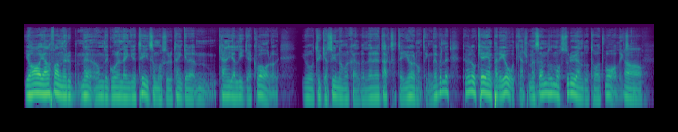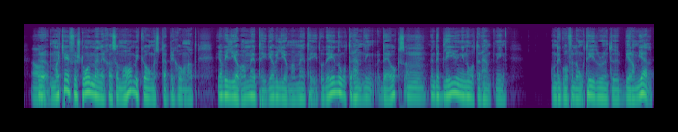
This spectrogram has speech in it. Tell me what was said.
Ja, i alla fall när du, när, om det går en längre tid så måste du tänka dig, mm, kan jag ligga kvar och, och tycka synd om mig själv? Eller är det dags att jag gör någonting? Det är väl, det är väl okej en period kanske, men sen så måste du ju ändå ta ett val. Liksom. Ja, ja, Man kan ju förstå en människa som har mycket ångest och depression att jag vill gömma mig tid, jag vill gömma mig tid. Och det är ju en återhämtning det också. mm, Men det blir ju ingen återhämtning om det går för lång tid och du inte ber om hjälp.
